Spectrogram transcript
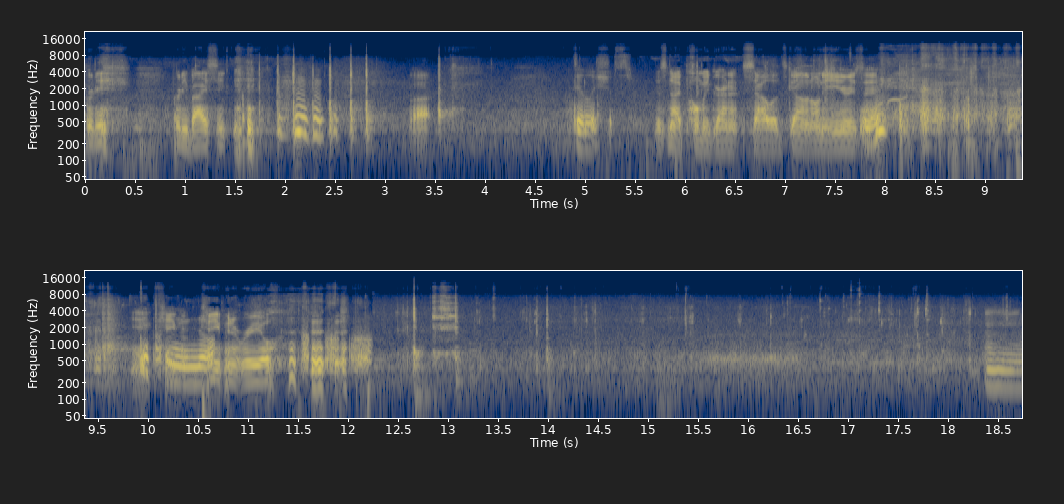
Pretty, pretty, basic. but Delicious. There's no pomegranate salads going on here, is there? yeah, keep Definitely it, keeping it real. Mm.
